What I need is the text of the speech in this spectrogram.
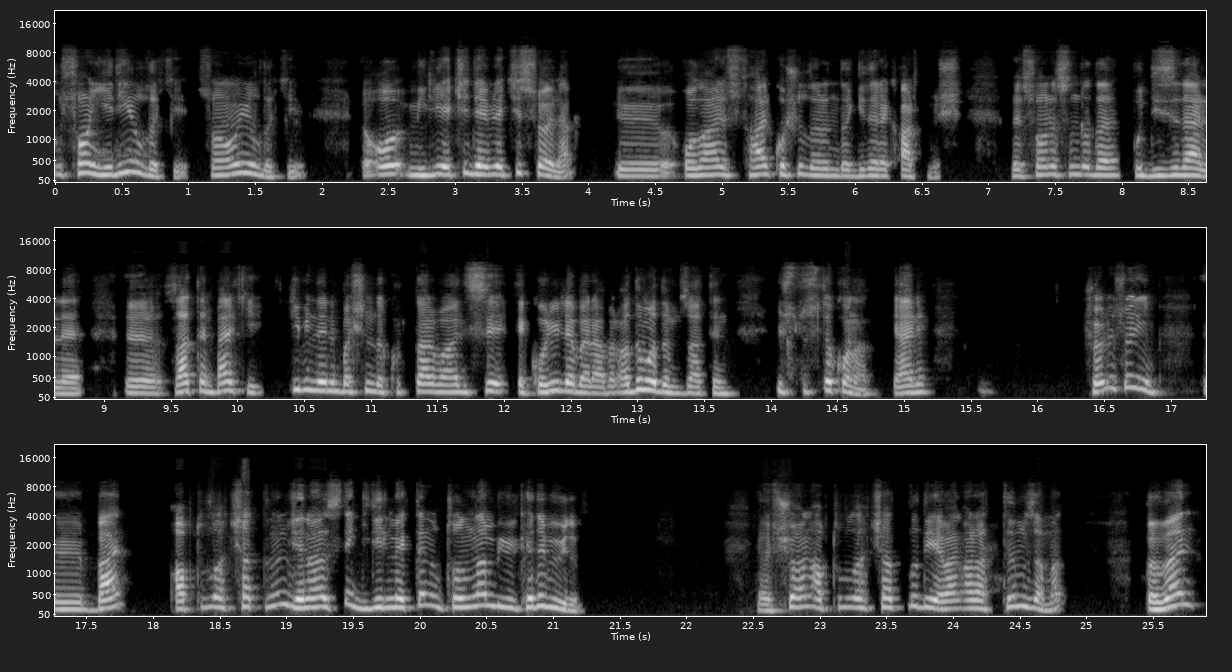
bu son 7 yıldaki, son 10 yıldaki e, o milliyetçi devletçi söylem e, olağanüstü hal koşullarında giderek artmış ve sonrasında da bu dizilerle e, zaten belki 2000'lerin başında Kurtlar Vadisi ekolüyle beraber adım adım zaten üst üste konan yani şöyle söyleyeyim e, ben Abdullah Çatlı'nın cenazesine gidilmekten utanılan bir ülkede büyüdüm. Yani şu an Abdullah Çatlı diye ben arattığım zaman öven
